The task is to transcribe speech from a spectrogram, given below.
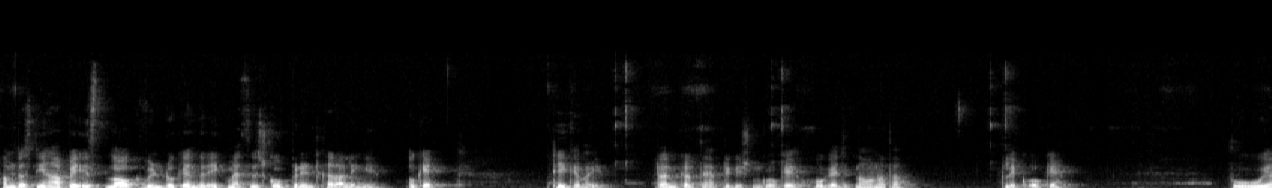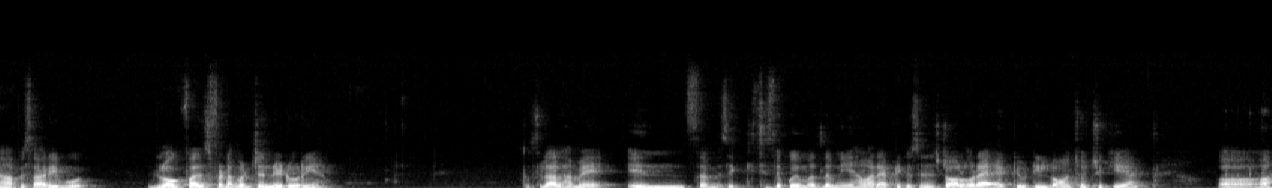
हम जस्ट यहाँ पे इस लॉक विंडो के अंदर एक मैसेज को प्रिंट करा लेंगे ओके ठीक है भाई रन करते हैं एप्लीकेशन को ओके हो गया जितना होना था क्लिक ओके तो यहाँ पे सारी वो लॉग फाइल्स फटाफट जनरेट हो रही हैं। तो फ़िलहाल हमें इन सब में से किसी से कोई मतलब नहीं है, हमारा एप्लीकेशन इंस्टॉल हो रहा है एक्टिविटी लॉन्च हो चुकी है। हाँ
